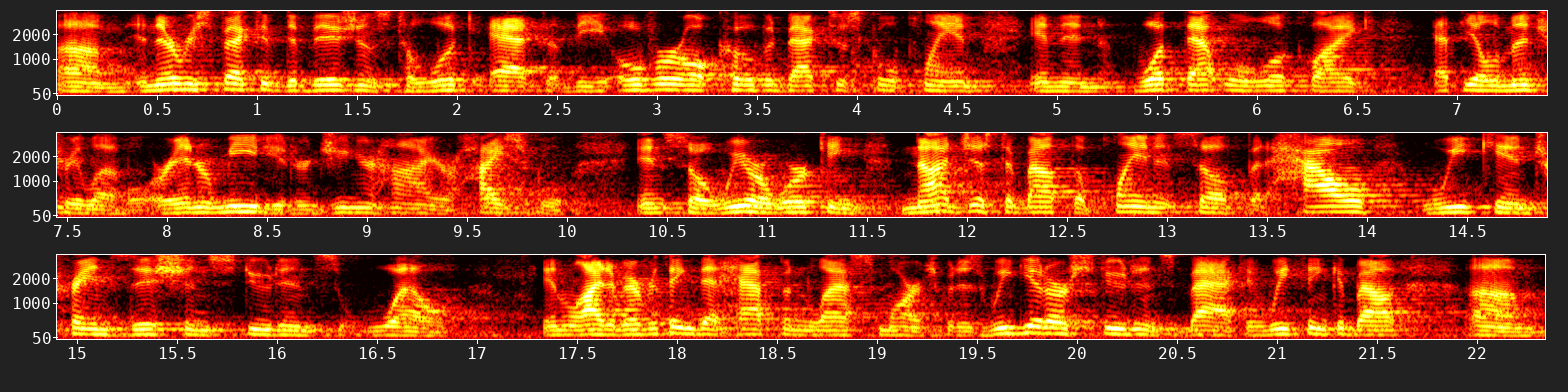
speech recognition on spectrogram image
um, in their respective divisions to look at the overall COVID back to school plan and then what that will look like at the elementary level or intermediate or junior high or high school. And so we are working not just about the plan itself, but how we can transition students well in light of everything that happened last March. But as we get our students back and we think about um,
